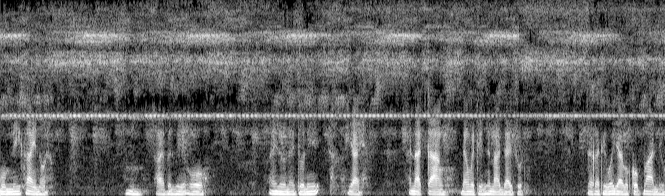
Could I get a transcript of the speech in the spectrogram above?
มุมนี้ใกล้หน่อยอถ่ายเป็นวีดีโอให้ดูในตัวนี้ใหญ่ ขนาดกลางยังไม่ถึงขนาดใหญ่สุด แต่ก็ถือว่าใหญ่ประกบบ้านอยู่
